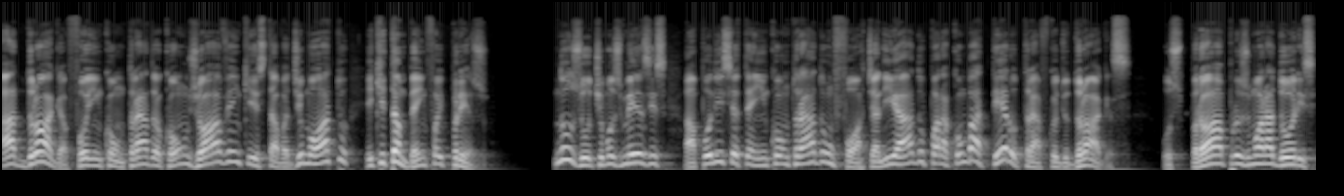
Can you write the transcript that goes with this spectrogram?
A droga foi encontrada com um jovem que estava de moto e que também foi preso. Nos últimos meses, a polícia tem encontrado um forte aliado para combater o tráfico de drogas: os próprios moradores,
